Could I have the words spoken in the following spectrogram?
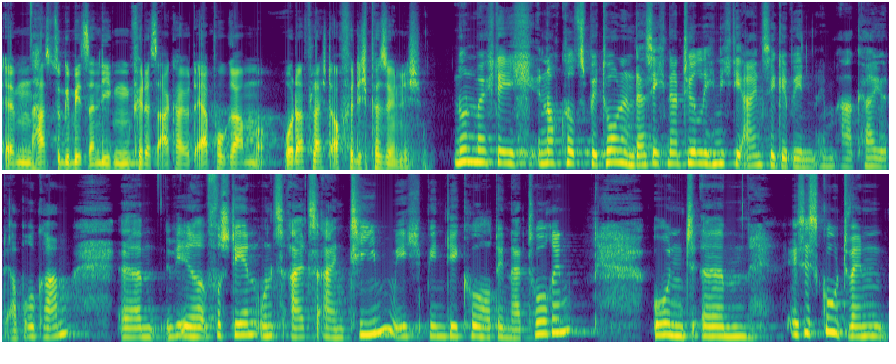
Ähm, hast du Gebetsanliegen für das AKJR-Programm oder vielleicht auch für dich persönlich? Nun möchte ich noch kurz betonen, dass ich natürlich nicht die Einzige bin im AKJR-Programm. Ähm, wir verstehen uns als ein Team. Ich bin die Koordinatorin und ähm, es ist gut, wenn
